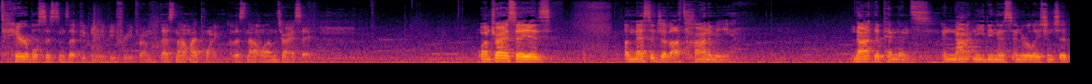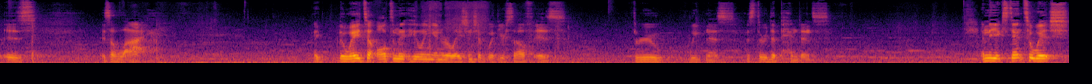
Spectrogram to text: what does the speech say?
terrible systems that people need to be freed from. That's not my point. That's not what I'm trying to say. What I'm trying to say is a message of autonomy, not dependence, and not neediness in a relationship is, is a lie. Like the way to ultimate healing in relationship with yourself is through weakness, is through dependence. And the extent to which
